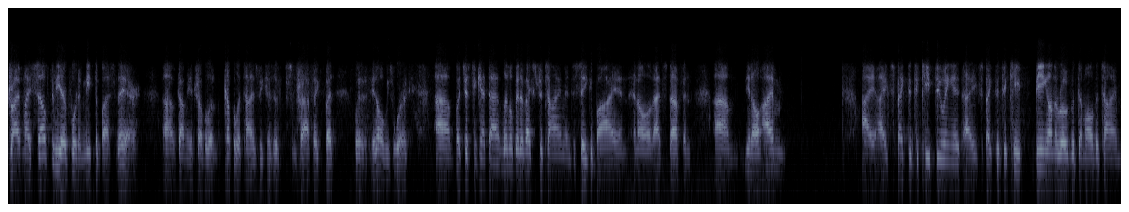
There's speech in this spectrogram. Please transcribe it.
drive myself to the airport and meet the bus there. Uh, got me in trouble a couple of times because of some traffic, but it always worked. Uh, but just to get that little bit of extra time and to say goodbye and, and all of that stuff. And, um, you know, I'm, I, I expected to keep doing it. I expected to keep being on the road with them all the time.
